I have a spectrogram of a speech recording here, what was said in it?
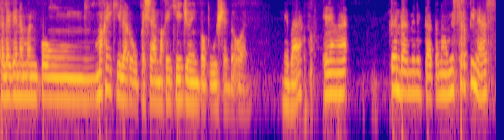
Talaga naman pong makikilaro pa siya, makikijoin pa po siya doon. 'Di ba? Kaya nga ang dami nagtatanong, Mr. Pinas,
